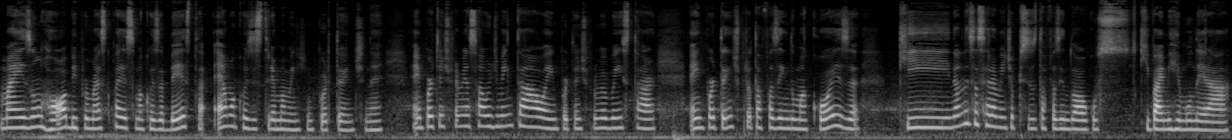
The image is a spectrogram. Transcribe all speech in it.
mas um hobby, por mais que pareça uma coisa besta, é uma coisa extremamente importante, né? É importante para minha saúde mental, é importante para o meu bem-estar, é importante para eu estar tá fazendo uma coisa que não necessariamente eu preciso estar tá fazendo algo que vai me remunerar,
